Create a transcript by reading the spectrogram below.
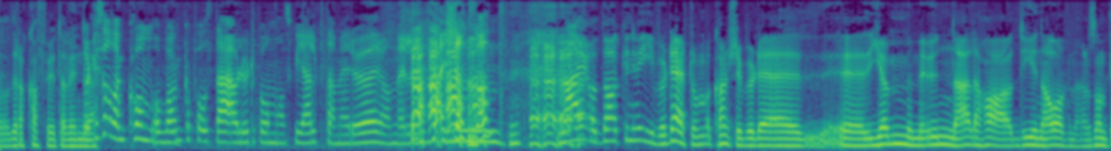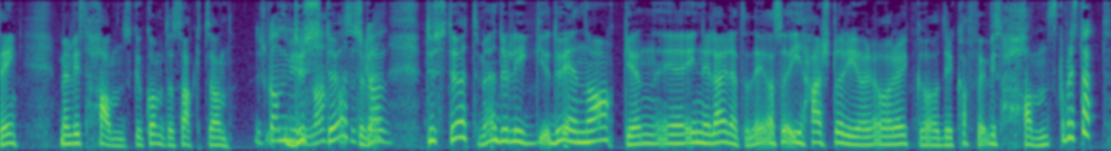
og drakk kaffe ut av vinduet. Det var ikke sånn at han kom og banka på hos deg og lurte på om han skulle hjelpe deg med rørene, eller noe sånt? Nei, og da kunne jo jeg vurdert om kanskje jeg burde eh, gjemme meg unna eller ha dyna over meg, eller sånne ting. Men hvis han skulle kommet og sagt sånn Du skal ha Du støter altså, du skal... meg. Du støter meg. Du, ligger, du er naken eh, inne i leiligheten din. Altså, her står jeg og, og røyker og drikker kaffe. Hvis han skal bli støtt,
